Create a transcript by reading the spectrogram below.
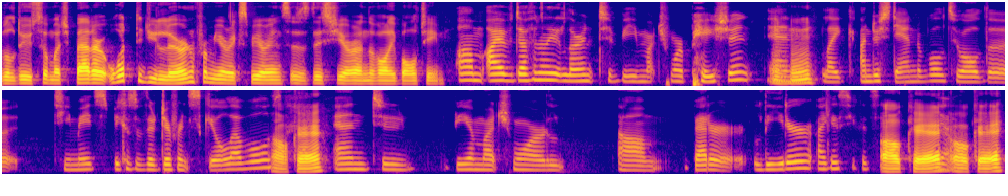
will do so much better. What did you learn from your experiences this year on the volleyball team? Um, I've definitely learned to be much more patient and Mhm. like understandable to all the teammates because of their different skill levels, Okay. and to be a much more um, better leader, I guess you could say. Okay, Yeah. okay.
